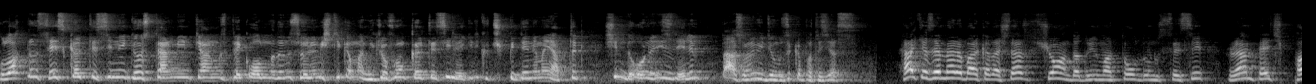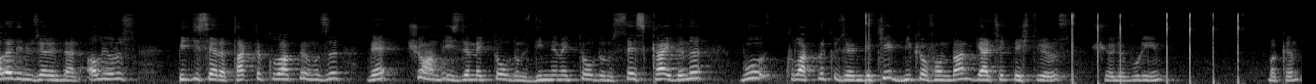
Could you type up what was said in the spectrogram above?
Kulaklığın ses kalitesini gösterme imkanımız pek olmadığını söylemiştik ama mikrofon kalitesiyle ilgili küçük bir deneme yaptık. Şimdi onu izleyelim. Daha sonra videomuzu kapatacağız. Herkese merhaba arkadaşlar. Şu anda duymakta olduğunuz sesi Rampage Paladin üzerinden alıyoruz. Bilgisayara taktık kulaklığımızı ve şu anda izlemekte olduğunuz, dinlemekte olduğunuz ses kaydını bu kulaklık üzerindeki mikrofondan gerçekleştiriyoruz. Şöyle vurayım. Bakın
